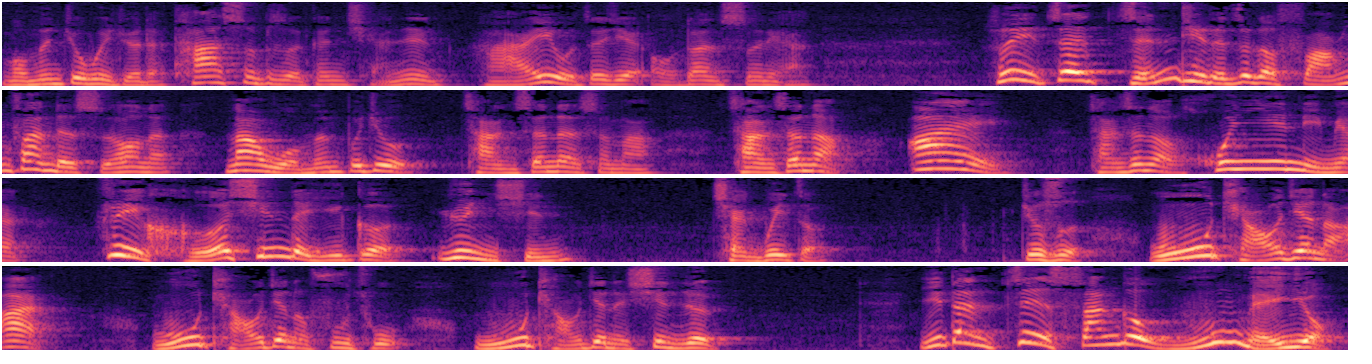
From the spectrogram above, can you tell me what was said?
我们就会觉得他是不是跟前任还有这些藕断丝连？所以在整体的这个防范的时候呢，那我们不就产生了什么？产生了爱。产生了婚姻里面最核心的一个运行潜规则，就是无条件的爱、无条件的付出、无条件的信任。一旦这三个无没有，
